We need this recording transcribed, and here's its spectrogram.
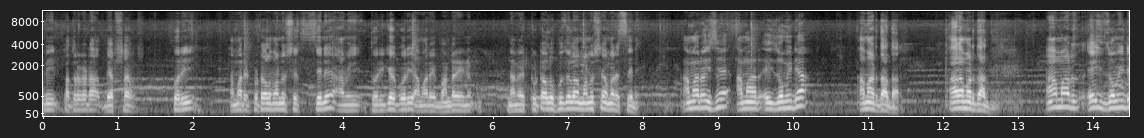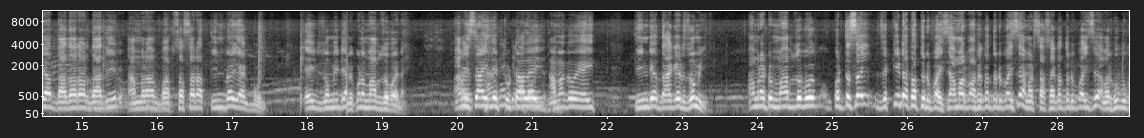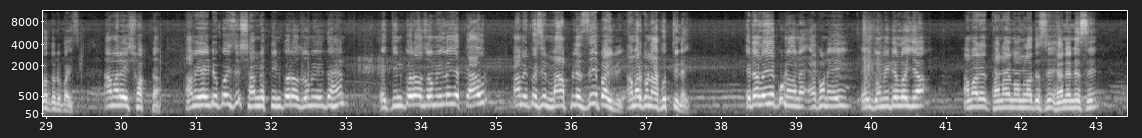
আমি পাত্রকাটা ব্যবসা করি আমার টোটাল মানুষের চেনে আমি তরিকা করি আমার এই ভান্ডারি নামে টোটাল উপজেলার মানুষে আমার চেনে। আমার হয়েছে আমার এই জমিটা আমার দাদার আর আমার দাদি আমার এই জমিটা দাদার আর দাদির আমরা বাপসা ছাড়া তিন ভাই এক বই এই জমিটা কোনো মাপ জবাই নাই। আমি চাই যে টোটাল এই আমাকে এই তিনটে দাগের জমি আমরা একটু মাপ জব করতে চাই যে কীটা কতটুকু পাইছে, আমার বাপে কতটুকু পাইছে, আমার চাষা কতটুকু পাইছে, আমার হুবু কতটুকু পাইছে। আমার এই শখটা। আমি এইটুকু কইছি, সামনে তিন করা জমি এই দেখেন, এই তিন করা জমি লইয়ে কাউর, আমি কইছি মাপলে যে পাইবে, আমার কোনো আপত্তি নাই। এটা লইয়া কোনো না, এখন এই এই জমিটা লইয়া আমার থানায় মামলা দিছে হ্যানে নেছে।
